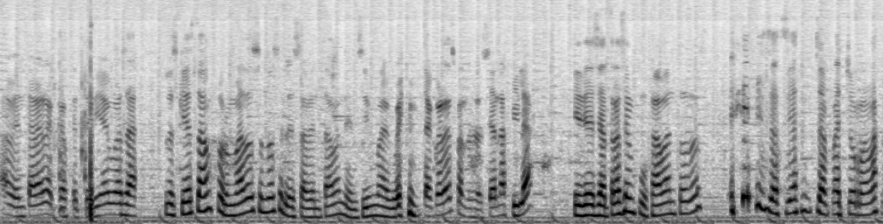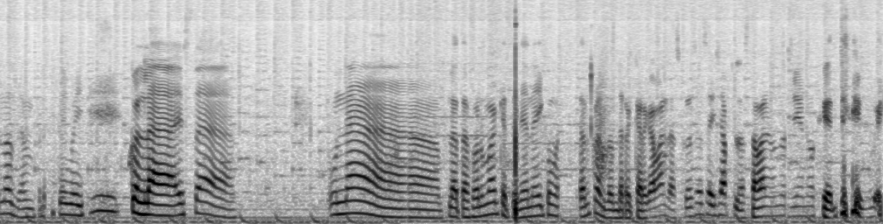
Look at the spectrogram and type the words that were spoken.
aventar a la cafetería, güey, o sea, los que ya estaban formados, unos se les aventaban encima, güey. ¿Te acuerdas cuando se hacía la fila? Y desde atrás empujaban todos y se hacían, se los de enfrente, güey. Con la, esta, una plataforma que tenían ahí como tal para donde recargaban las cosas, ahí se aplastaban unos bien ojete, güey.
